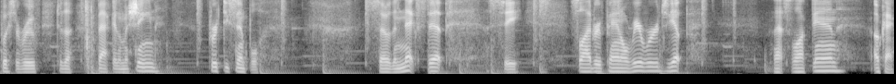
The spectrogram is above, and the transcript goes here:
Push the roof to the back of the machine. Pretty simple. So the next step, let's see, slide roof panel rearwards, yep. That's locked in. Okay.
